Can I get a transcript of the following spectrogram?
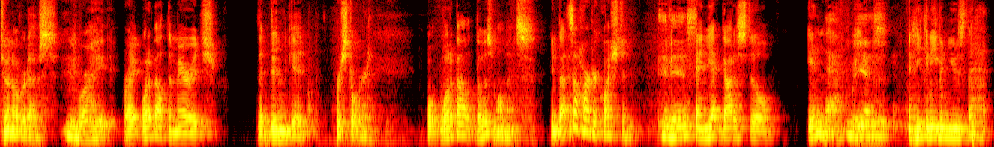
to an overdose? Right. Right. What about the marriage that didn't get restored? Well, what about those moments? That's a harder question, It is. and yet God is still in that, yes. and He can even use that,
